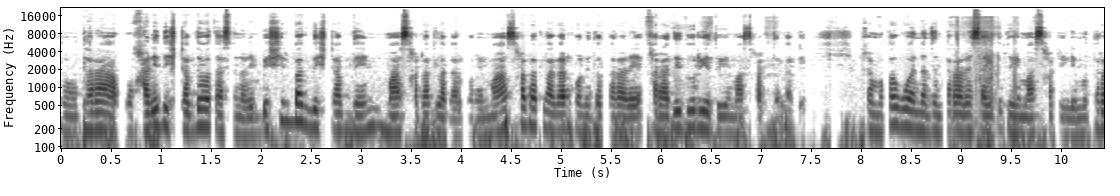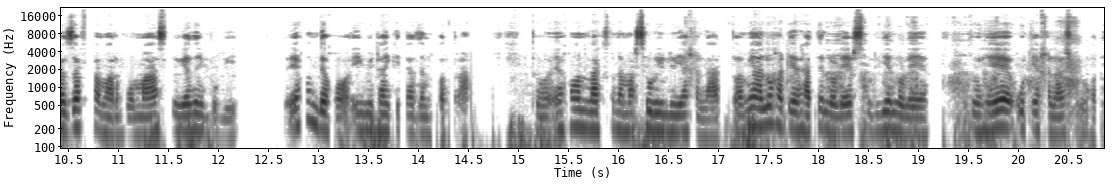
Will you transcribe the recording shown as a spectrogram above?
তো তারা খালি ডিস্টার্ব দেওয়াত আছে না রে। বেশিরভাগ ডিস্টার্ব দেন মাছ কাটাত লাগার পরে। মাছ কাটাত লাগার পরে তো তারারে খারাদি দৌড়িয়ে তুই মাছ কাটতে লাগে। ক্ষমতা বয় না যেন তারারে সাইডে তুই মাছ কাটিলে তারা জাপটা মারবো, মাছ লইয়া যাইব কি তো এখন দেখো, এই বেটাই কিতা যেন খতরা তো এখন লাগছে না আমার চুরি লইয়া খেলার তো আমি আলু কাটিয়ার হাতে লড়ে চুরিয়ে লড়ে। তো হে উঠিয়া খেলা শুরু করে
